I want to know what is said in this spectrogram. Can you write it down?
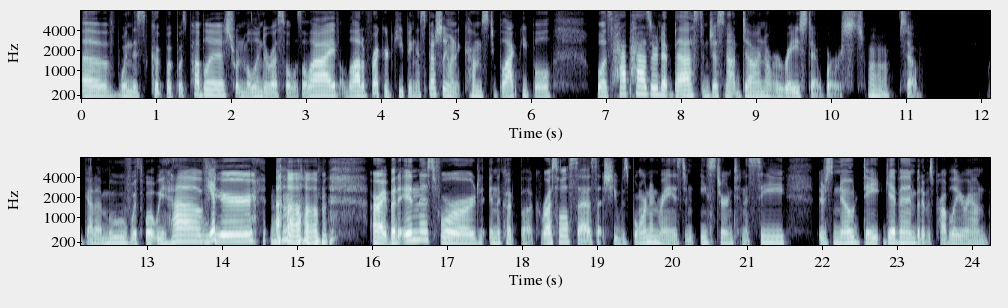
of when this cookbook was published, when Malinda Russell was alive, a lot of record keeping, especially when it comes to Black people, was haphazard at best and just not done or erased at worst. hmm So we got to move with what we have Yep. here. Mhm. Um, all right. But in this forward in the cookbook, Russell says that she was born and raised in Eastern Tennessee. There's no date given, but it was probably around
